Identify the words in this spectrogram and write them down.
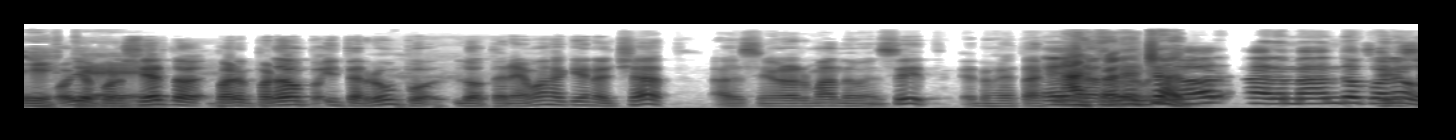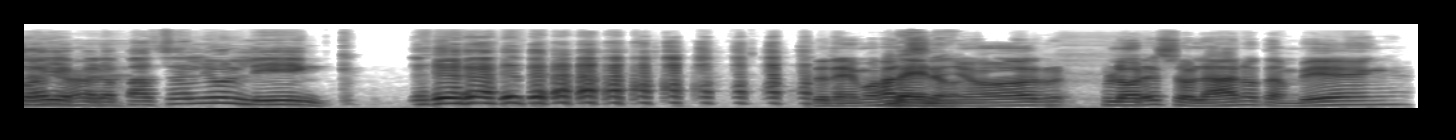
Oye, este, por cierto, per- perdón, interrumpo, lo tenemos aquí en el chat, al señor Armando Bencit, que nos está El Ah, está en el escuchando. chat. señor Armando Cono, Sí, oye, pero pásenle un link. Tenemos al Bueno. señor Flores Solano también.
